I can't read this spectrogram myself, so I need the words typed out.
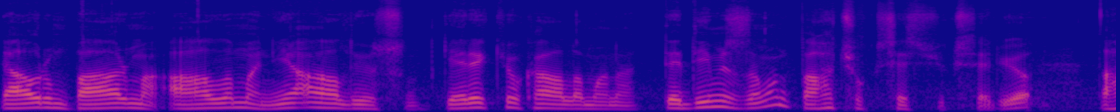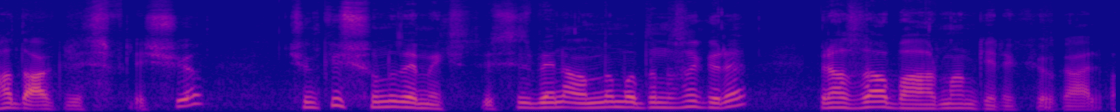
yavrum bağırma, ağlama, niye ağlıyorsun? Gerek yok ağlamana dediğimiz zaman daha çok ses yükseliyor. Daha da agresifleşiyor. Çünkü şunu demek istiyor. Siz beni anlamadığınıza göre biraz daha bağırmam gerekiyor galiba.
